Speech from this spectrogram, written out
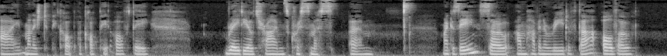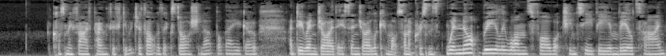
I managed to pick up a copy of the Radio Times Christmas um, magazine. So I'm having a read of that, although cost me £5.50, which I thought was extortionate. But there you go. I do enjoy this, enjoy looking what's on at Christmas. We're not really ones for watching TV in real time,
